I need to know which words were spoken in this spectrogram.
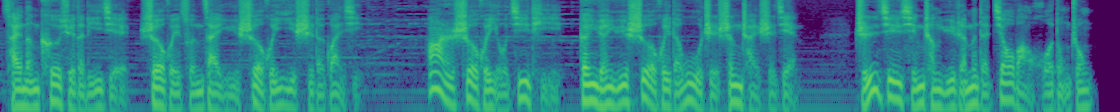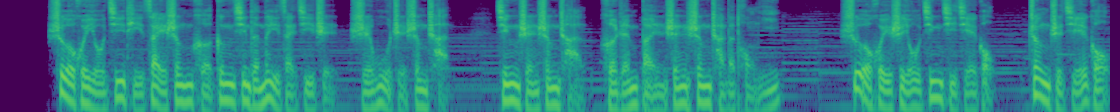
才能科学地理解社会存在与社会意识的关系，二、社会有机体根源于社会的物质生产实践，直接形成于人们的交往活动中。社会有机体再生和更新的内在机制是物质生产、精神生产和人本身生产的统一。社会是由经济结构、政治结构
